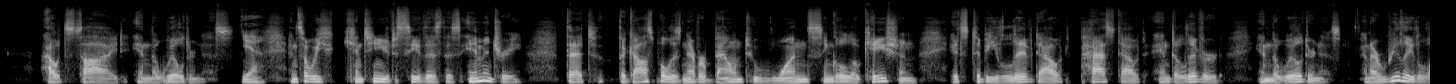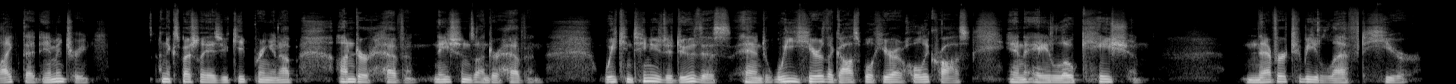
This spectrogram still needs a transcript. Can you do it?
Outside in the wilderness. Yeah. And so we continue to see this this imagery that the gospel is never bound to one single location. It's to be lived out, passed out, and delivered in the wilderness. And I really like that imagery. And especially as you keep bringing up under heaven, nations under heaven, we continue to do this. And we hear the gospel here at Holy Cross in a location, never to be left here.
